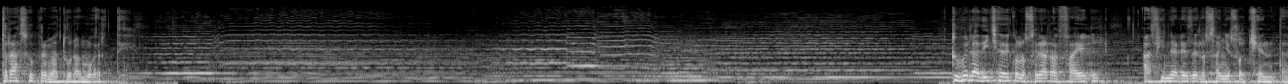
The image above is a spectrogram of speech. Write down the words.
tras su prematura muerte. Tuve la dicha de conocer a Rafael a finales de los años 80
